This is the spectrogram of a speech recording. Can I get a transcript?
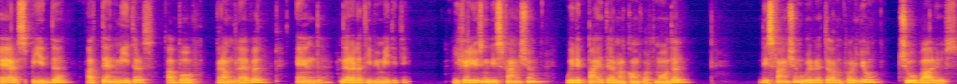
air speed at 10 meters above ground level, and the relative humidity. If you're using this function with a PyThermal Comfort model, this function will return for you two values.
